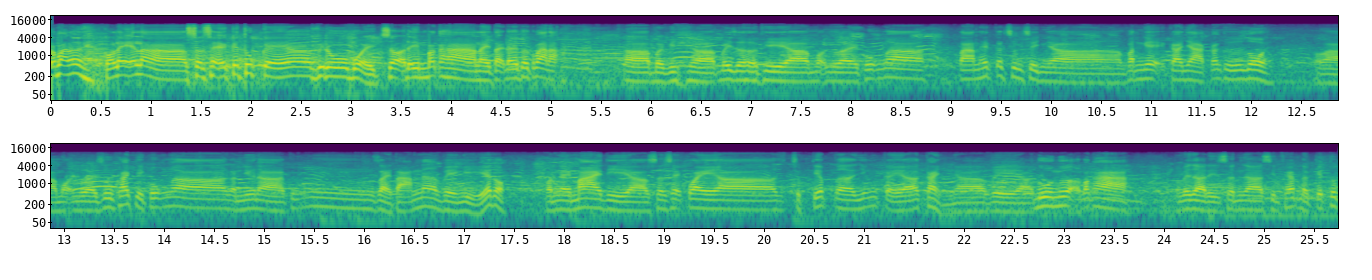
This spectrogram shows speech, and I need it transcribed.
Các bạn ơi, có lẽ là Sơn sẽ kết thúc cái ờ, video buổi chợ đêm Bắc Hà này tại đây thôi các bạn ạ. À, bởi vì à, bây giờ thì à, mọi người cũng à, tan hết các chương trình à, văn nghệ, ca nhạc các thứ rồi và mọi người du khách thì cũng à, gần như là cũng giải tán về nghỉ hết rồi. Còn ngày mai thì à, Sơn sẽ quay à, trực tiếp à, những cái cảnh à, về đua ngựa Bắc Hà. Còn bây giờ thì Sơn à, xin phép được kết thúc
